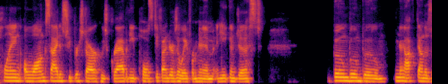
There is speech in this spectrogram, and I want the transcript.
playing alongside a superstar whose gravity pulls defenders away from him, and he can just boom, boom, boom, knock down those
